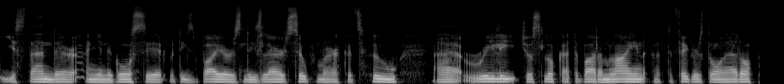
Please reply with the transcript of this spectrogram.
you stand there and you negotiate with these buyers and these large supermarkets who uh, really just look at the bottom line. And if the figures don't add up,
